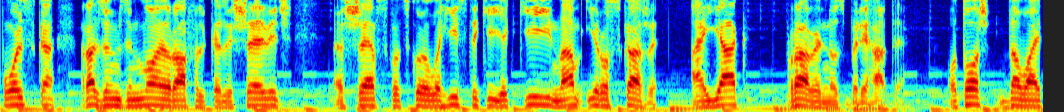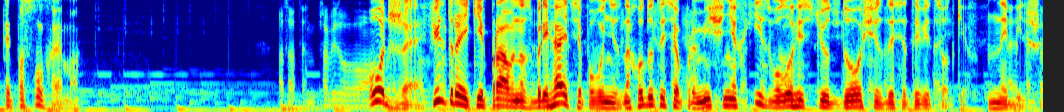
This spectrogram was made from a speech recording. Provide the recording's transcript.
Польська. Разом зі мною Рафаль Калішевич, е, шеф складської логістики, який нам і розкаже, а як правильно зберігати. Отож, давайте послухаємо. Отже, фільтри, які правильно зберігаються, повинні знаходитися в приміщеннях із вологістю до 60%, не більше.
